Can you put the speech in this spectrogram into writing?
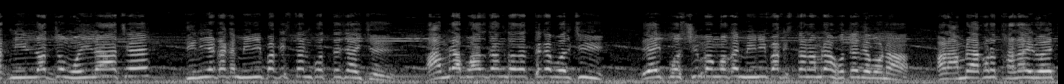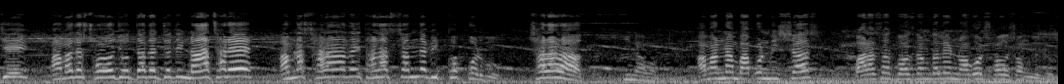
এক নির্লজ্জ মহিলা আছে তিনি এটাকে মিনি পাকিস্তান করতে চাইছে। আমরা বজরং দলের থেকে বলছি এই পশ্চিমবঙ্গকে মিনি পাকিস্তান আমরা হতে দেব না। আর আমরা এখনও থানায় রয়েছি আমাদের সহযোদ্ধাদের যদি না ছাড়ে আমরা সারা রাত এই থানার সামনে বিক্ষোভ করব। সারা রাত। কি নাম আমার নাম বাপন বিশ্বাস বারাসাত বজরং দলের নগর সহ সংযোজক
